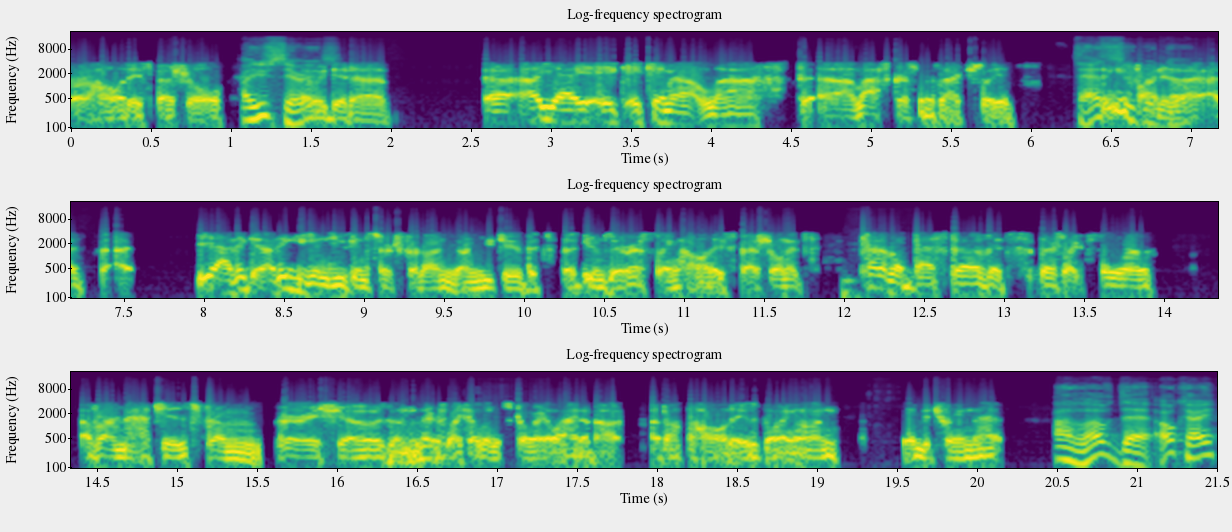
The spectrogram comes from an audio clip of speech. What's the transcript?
or a holiday special, Are you and serious? we did a, uh, uh, yeah, it, it came out last, uh, last Christmas actually. It's, I That's think you find it. I, I, yeah, I think I think you can you can search for it on on YouTube. It's the Doomsday Wrestling Holiday Special, and it's kind of a best of. It's there's like four of our matches from various shows, and there's like a little storyline about about the holidays going on in between that. I love that. Okay,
